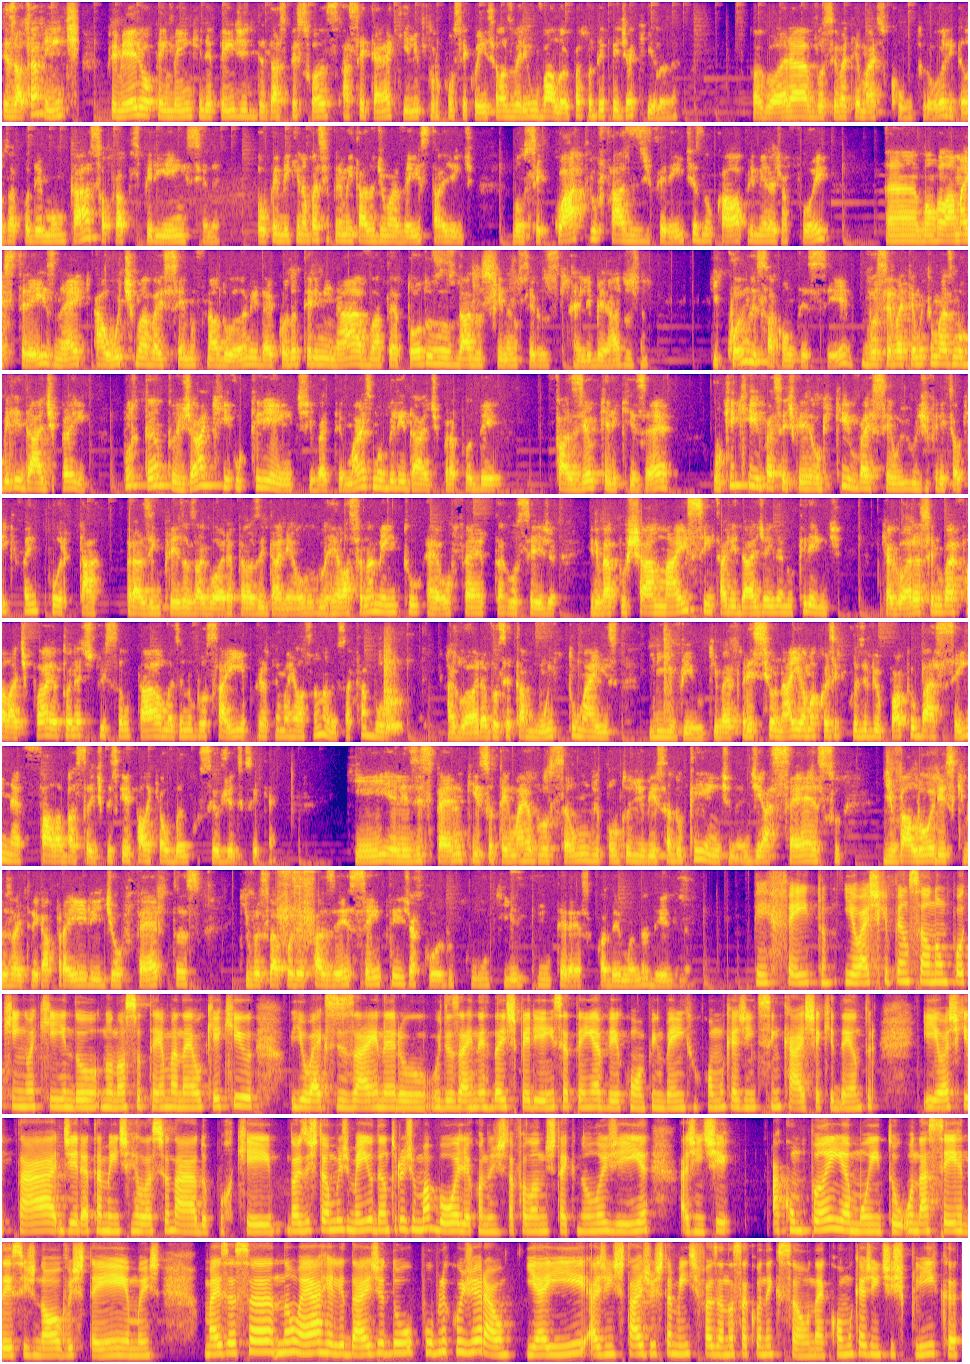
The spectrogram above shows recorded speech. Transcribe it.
Exatamente. Primeiro, o Open Banking depende das pessoas aceitarem aquilo e, por consequência, elas veriam um valor para poder pedir aquilo, né? Agora você vai ter mais controle, então você vai poder montar a sua própria experiência, né? O Open Banking não vai ser implementado de uma vez, tá, gente? Vão ser quatro fases diferentes, no qual a primeira já foi. Uh, vão rolar mais três, né? A última vai ser no final do ano, e daí quando terminar, vão até todos os dados financeiros é, liberados, né? E quando isso acontecer, você vai ter muito mais mobilidade para ir. Portanto, já que o cliente vai ter mais mobilidade para poder fazer o que ele quiser, o que, que vai ser diferente? O que, que vai ser o diferencial? O que, que vai importar para as empresas agora para elas darem? É o relacionamento, é a oferta, ou seja, ele vai puxar mais centralidade ainda no cliente. Que agora você não vai falar, tipo, ah, eu tô na instituição tal, mas eu não vou sair porque já tem uma relação. Não, isso acabou. Agora você está muito mais livre, o que vai pressionar, e é uma coisa que, inclusive, o próprio Bacen, né, fala bastante, por isso que ele fala que é o banco seu jeito que você quer. Que eles esperam que isso tenha uma revolução do ponto de vista do cliente, né, de acesso, de valores que você vai entregar para ele, de ofertas que você vai poder fazer sempre de acordo com o que interessa, com a demanda dele, né. Perfeito. E eu acho que pensando um pouquinho aqui do, no nosso tema, né, o que que o UX designer, o, o designer da experiência tem a ver com o Open Bank, como que a gente se encaixa aqui dentro. E eu acho que está diretamente relacionado, porque nós estamos meio dentro de uma bolha quando a gente está falando de tecnologia. A gente acompanha muito o nascer desses novos temas, mas essa não é a realidade do público geral. E aí a gente está justamente fazendo essa conexão, né? Como que a gente explica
